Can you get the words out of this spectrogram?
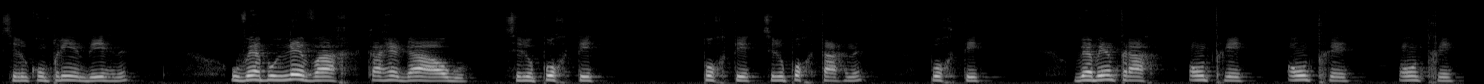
seria o compreender. Né? O verbo levar, carregar algo, seria o porter, porter, seria o portar, né? porter. O verbo entrar, entrer, entrer, entrer.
